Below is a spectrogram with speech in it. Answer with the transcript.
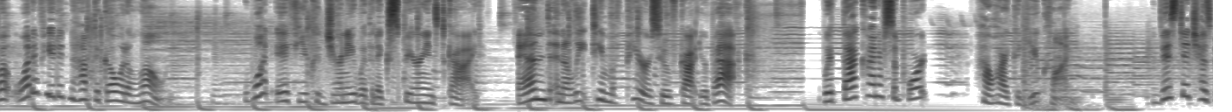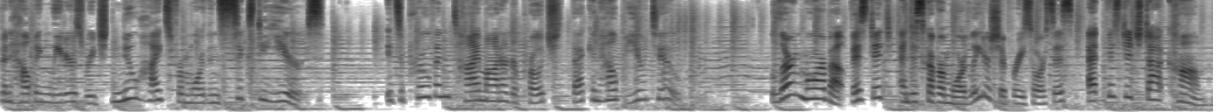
But what if you didn't have to go it alone? What if you could journey with an experienced guide and an elite team of peers who've got your back? With that kind of support, how high could you climb? Vistage has been helping leaders reach new heights for more than 60 years. It's a proven, time honored approach that can help you too. Learn more about Vistage and discover more leadership resources at Vistage.com.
